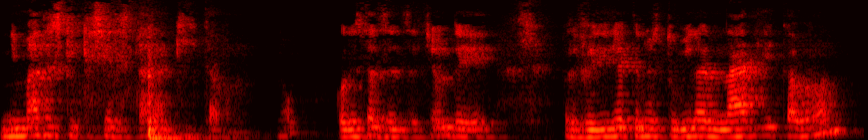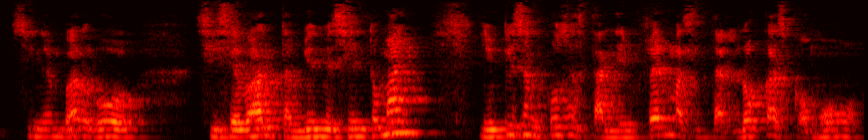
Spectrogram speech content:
ni madres que quisiera estar aquí, cabrón, ¿no? Con esta sensación de, preferiría que no estuviera nadie, cabrón, sin embargo, si se van también me siento mal. Y empiezan cosas tan enfermas y tan locas como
